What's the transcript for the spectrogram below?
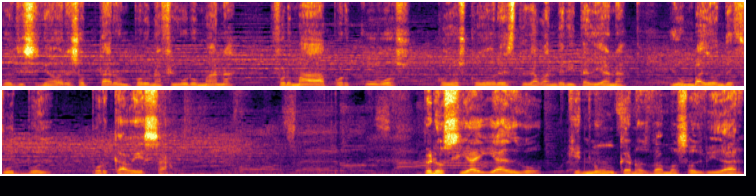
los diseñadores optaron por una figura humana formada por cubos con los colores de la bandera italiana y un balón de fútbol por cabeza. Pero si hay algo que nunca nos vamos a olvidar,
